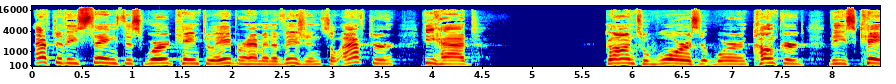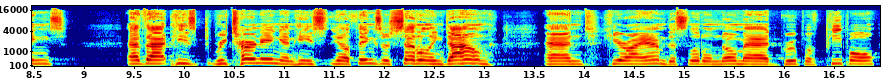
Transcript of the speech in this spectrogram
After these things, this word came to Abraham in a vision. So after he had gone to war, as it were, and conquered these kings, and that he's returning and he's, you know, things are settling down. And here I am, this little nomad group of people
